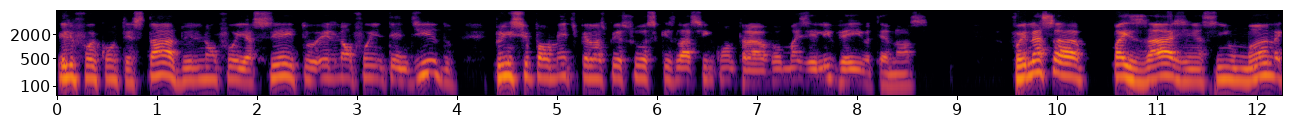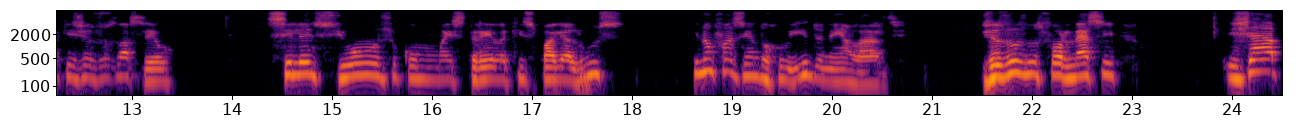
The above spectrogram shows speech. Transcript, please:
ele foi contestado, ele não foi aceito, ele não foi entendido, principalmente pelas pessoas que lá se encontravam, mas ele veio até nós. Foi nessa paisagem assim humana que Jesus nasceu, silencioso como uma estrela que espalha a luz e não fazendo ruído nem alarde. Jesus nos fornece já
